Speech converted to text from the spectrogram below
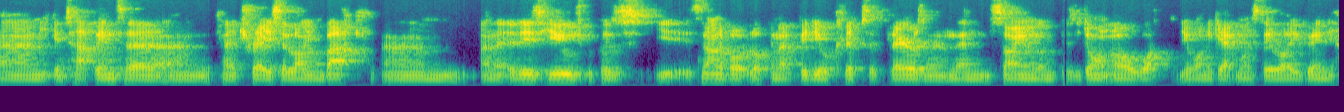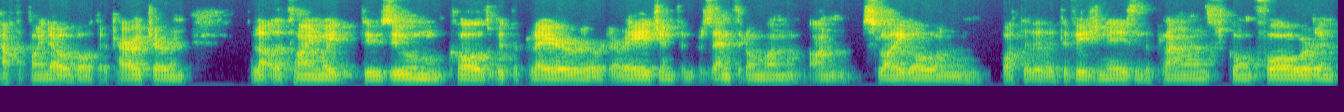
um, you can tap into and kind of trace a line back. Um, and it is huge because it's not about looking at video clips of players and, then signing them because you don't know what you want to get once they arrive in. You have to find out about their character. And a lot of the time, I do Zoom calls with the player or their agent and present to them on, on Sligo and what the division is and the plans going forward and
